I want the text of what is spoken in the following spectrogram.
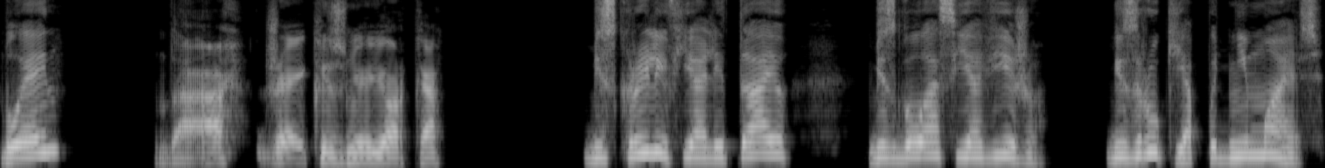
«Блейн?» «Да, Джейк из Нью-Йорка». «Без крыльев я летаю, без глаз я вижу, без рук я поднимаюсь.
